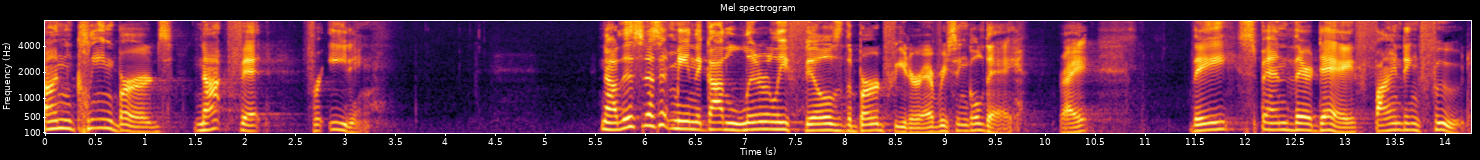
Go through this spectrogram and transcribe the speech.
unclean birds not fit for eating. Now, this doesn't mean that God literally fills the bird feeder every single day, right? They spend their day finding food.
